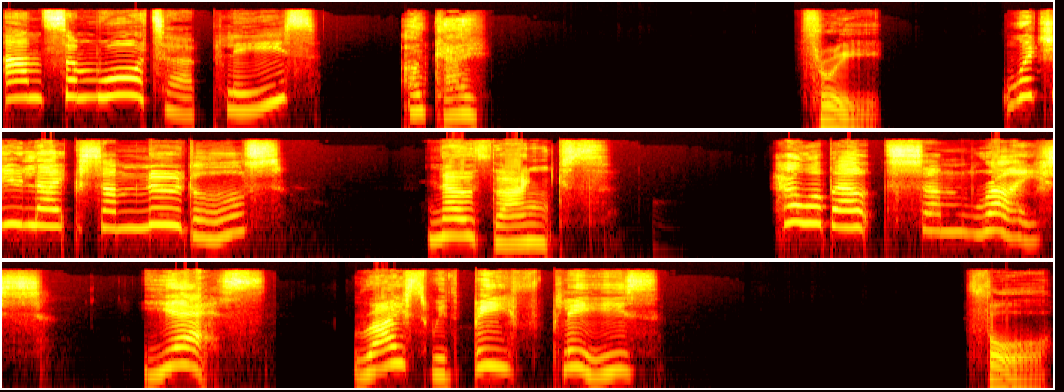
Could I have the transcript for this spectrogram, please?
And some water, please. OK. 3, Would you like some noodles? No thanks. How about some rice? Yes. Rice with beef, please. 4,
